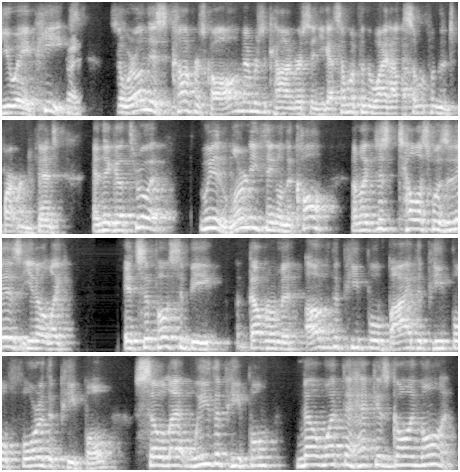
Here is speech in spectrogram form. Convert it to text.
UAPs. Right. So we're on this conference call, all members of Congress, and you got someone from the White House, someone from the Department of Defense, and they go through it. We didn't learn anything on the call. I'm like, just tell us what it is. You know, like it's supposed to be government of the people, by the people, for the people. So let we, the people, know what the heck is going on.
